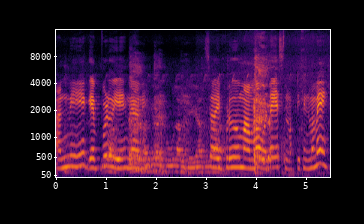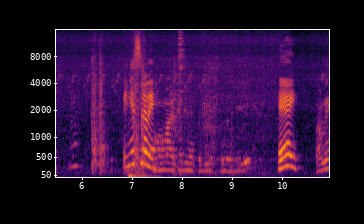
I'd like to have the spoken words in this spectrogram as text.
అన్నీ ఎప్పుడు అవి చేయాలి సో ఇప్పుడు మా అమ్మ వంట చేస్తుంది మాకు టిఫిన్. మమ్మీ ఏం చేస్తున్నావే? ఏయ్ మమ్మీ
